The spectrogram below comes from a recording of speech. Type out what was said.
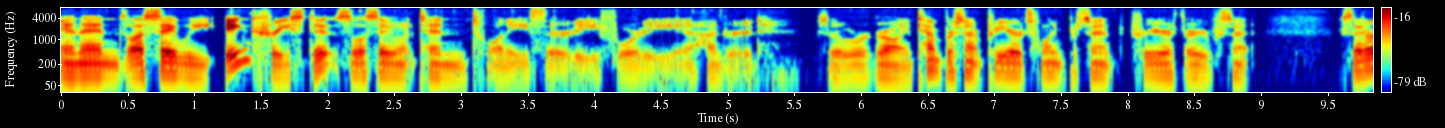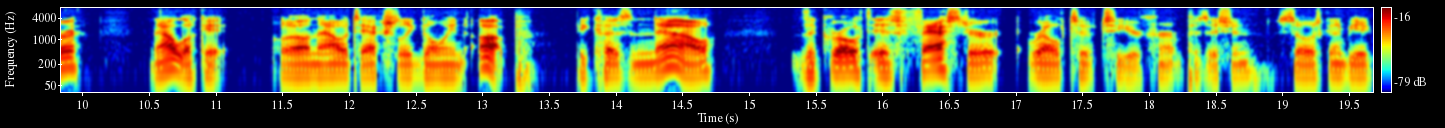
And then let's say we increased it, so let's say we went 10, 20, 30, 40, 100. So we're growing 10% per year, 20% per year, 30%, etc. Now look at, well, now it's actually going up because now the growth is faster relative to your current position. So it's going to be a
